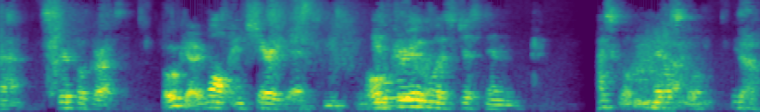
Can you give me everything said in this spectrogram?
uh, spiritual growth. Okay. Walt and Sherry did. And Drew was just in high school, middle school. He's Yeah.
